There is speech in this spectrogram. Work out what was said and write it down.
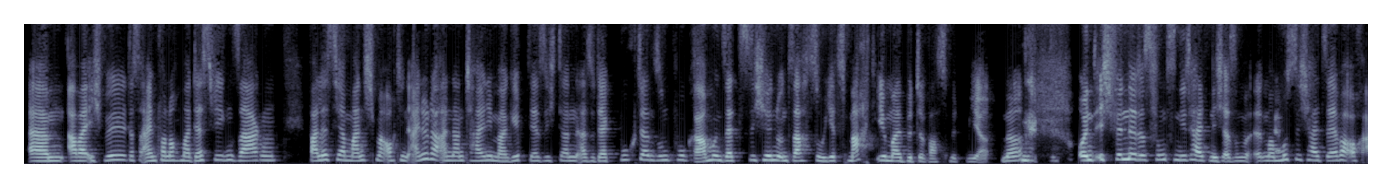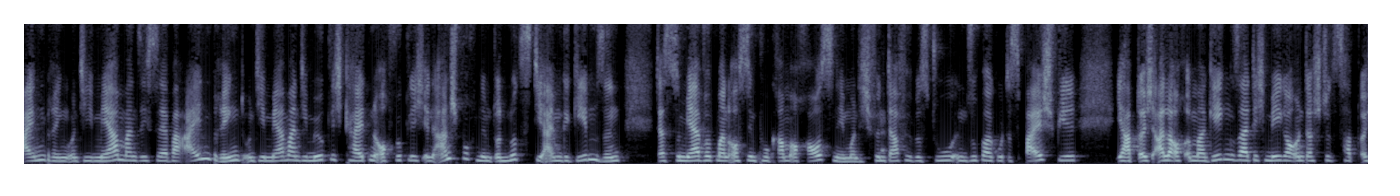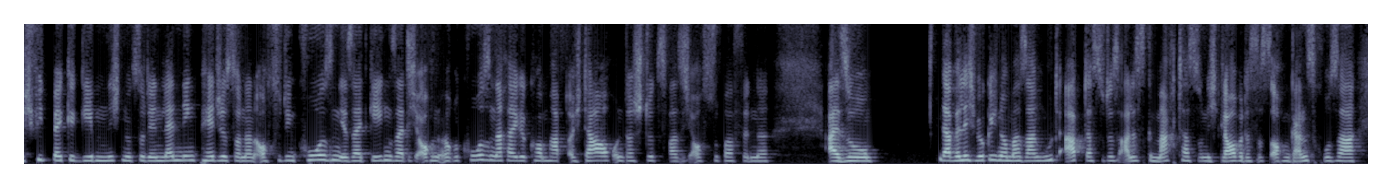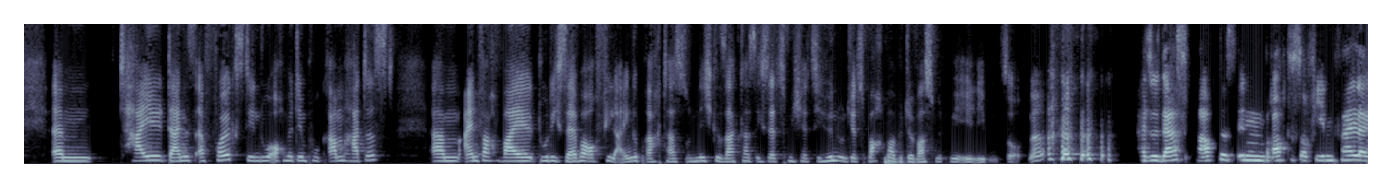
Ähm, aber ich will das einfach nochmal deswegen sagen, weil es ja manchmal auch den ein oder anderen Teilnehmer gibt, der sich dann, also der bucht dann so ein Programm und setzt sich hin und sagt so, jetzt macht ihr mal bitte was mit mir. Ne? und ich finde, das funktioniert halt nicht. Also man muss sich halt selber auch einbringen und je mehr man sich selber einbringt und je mehr man die Möglichkeiten auch wirklich in Anspruch nimmt und nutzt, die einem gegeben sind, desto mehr wird man aus dem Programm auch rausnehmen. Und ich finde, dafür bist du ein super gutes Beispiel. Ihr habt euch alle auch immer gegenseitig mega unterstützt, habt euch Feedback gegeben, nicht nur zu den Landing-Pages, sondern auch zu den Kursen Kursen. Ihr seid gegenseitig auch in eure Kurse nachher gekommen, habt euch da auch unterstützt, was ich auch super finde. Also da will ich wirklich nochmal sagen, Hut ab, dass du das alles gemacht hast. Und ich glaube, das ist auch ein ganz großer ähm, Teil deines Erfolgs, den du auch mit dem Programm hattest. Ähm, einfach weil du dich selber auch viel eingebracht hast und nicht gesagt hast, ich setze mich jetzt hier hin und jetzt mach mal bitte was mit mir, ihr Lieben. So, ne? Also das braucht es in, braucht es auf jeden Fall. Da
